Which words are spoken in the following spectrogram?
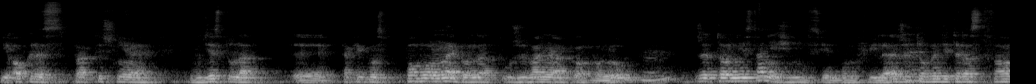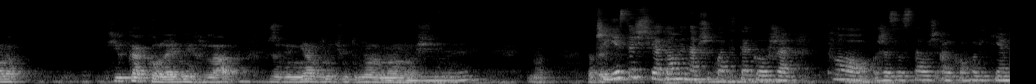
i okres praktycznie 20 lat y, takiego powolnego nadużywania alkoholu, Mhm. że to nie stanie się nic w jedną chwilę, że to Tak. będzie teraz trwało na kilka kolejnych lat, żebym ja wrócił do normalności. Mhm. No. Czy Dlatego, jesteś świadomy na przykład tego, że to, że zostałeś alkoholikiem,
